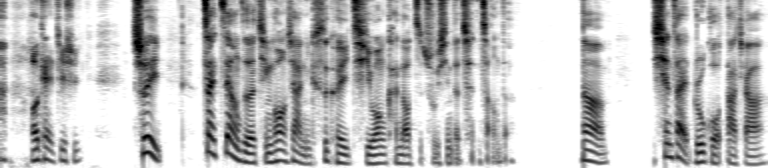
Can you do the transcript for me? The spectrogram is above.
OK，继续。所以在这样子的情况下，你是可以期望看到指数性的成长的。那现在，如果大家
